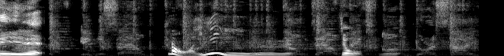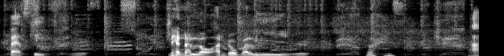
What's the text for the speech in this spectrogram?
นี่หน่อยโจบแปดสิบเนี่ยนั่นหรออันโนมาลี อะ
